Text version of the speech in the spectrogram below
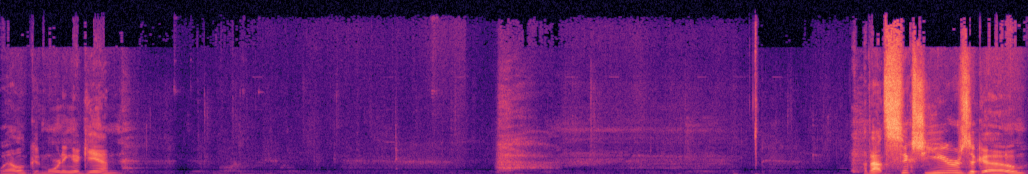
Well, good morning again. About six years ago,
